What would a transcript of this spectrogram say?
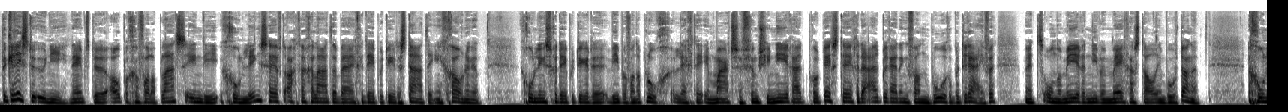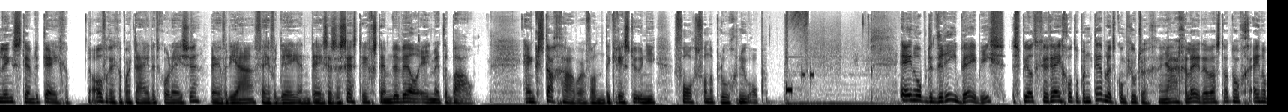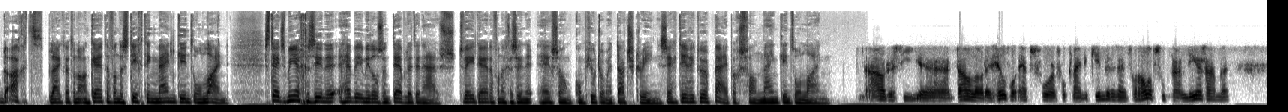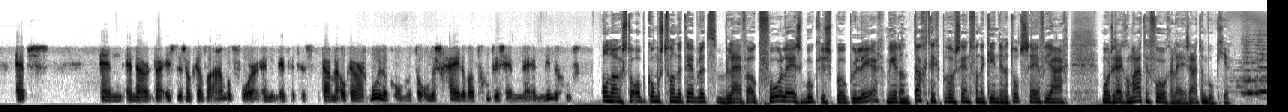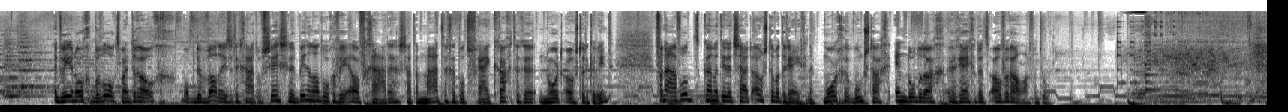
De ChristenUnie neemt de opengevallen plaats in die GroenLinks heeft achtergelaten bij gedeputeerde staten in Groningen. GroenLinks-gedeputeerde Wiebe van der Ploeg legde in maart zijn functie neer uit protest tegen de uitbreiding van boerenbedrijven met onder meer een nieuwe megastal in Boertangen. GroenLinks stemde tegen. De overige partijen in het college, PvdA, VVD en D66, stemden wel in met de bouw. Henk Staghouwer van de ChristenUnie volgt van de ploeg nu op. Een op de drie baby's speelt geregeld op een tabletcomputer. Een jaar geleden was dat nog één op de acht. Blijkt uit een enquête van de stichting Mijn Kind Online. Steeds meer gezinnen hebben inmiddels een tablet in huis. Tweederde van de gezinnen heeft zo'n computer met touchscreen... zegt directeur Pijpers van Mijn Kind Online. De ouders die uh, downloaden heel veel apps voor, voor kleine kinderen. zijn vooral op zoek naar leerzame apps en, en daar, daar is dus ook heel veel aanbod voor. En het, het, is daarmee ook heel erg moeilijk om te onderscheiden wat goed is en, en minder goed. Ondanks de opkomst van de tablet blijven ook voorleesboekjes populair. Meer dan 80% van de kinderen tot 7 jaar wordt regelmatig voorgelezen uit een boekje. Het weer nog bewolkt maar droog. Op de Wadden is het een graad of 6. In het binnenland ongeveer 11 graden. Er staat een matige tot vrij krachtige noordoostelijke wind. Vanavond kan het in het zuidoosten wat regenen. Morgen, woensdag en donderdag regent het overal af en toe.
